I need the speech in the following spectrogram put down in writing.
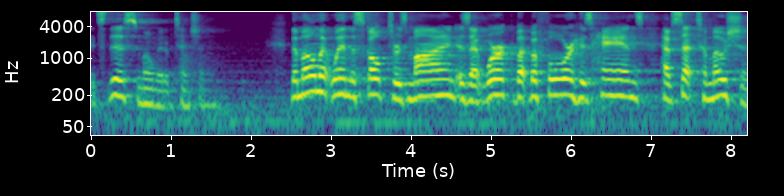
It's this moment of tension. The moment when the sculptor's mind is at work, but before his hands have set to motion.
